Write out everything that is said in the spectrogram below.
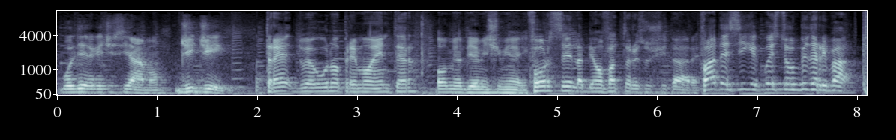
vuol dire che ci siamo. GG. 3, 2, 1, premo enter. Oh mio Dio amici miei. Forse l'abbiamo fatto resuscitare. Fate sì che questo computer riparta.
